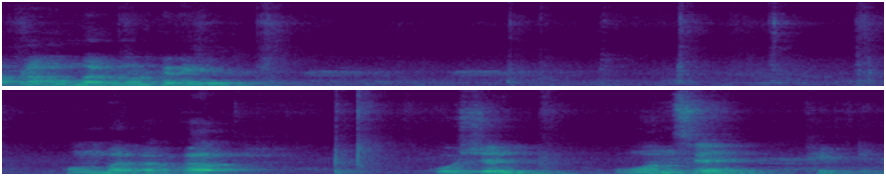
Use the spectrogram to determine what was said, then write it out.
अपना होमवर्क नोट करेंगे होमवर्क आपका क्वेश्चन वन से फिफ्टीन तक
